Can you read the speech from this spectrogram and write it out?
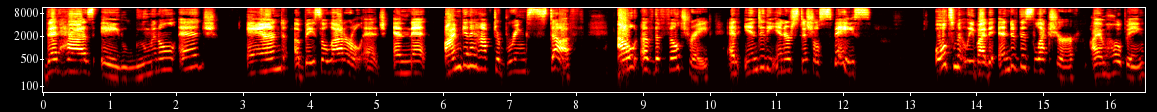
that has a luminal edge and a basolateral edge, and that I'm going to have to bring stuff out of the filtrate and into the interstitial space. Ultimately, by the end of this lecture, I am hoping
